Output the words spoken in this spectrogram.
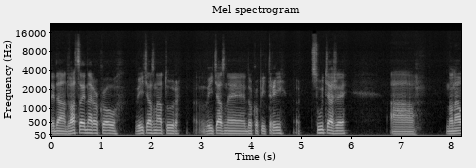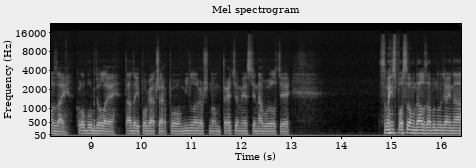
teda 21 rokov, víťazná túr, víťazné dokopy 3 súťaže a No naozaj, klobúk dole, Tadej Pogačar po minuloročnom treťom mieste na Vuelte svojím spôsobom dal zabudnúť aj na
